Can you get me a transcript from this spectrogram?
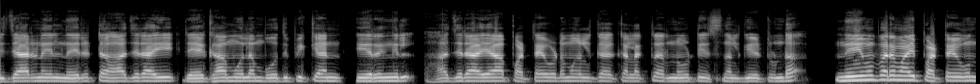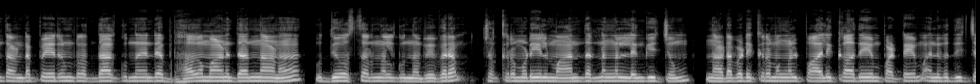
വിചാരണയിൽ നേരിട്ട് ഹാജരായി രേഖാമൂലം ബോധിപ്പിക്കാൻ ഹിയറിംഗിൽ ഹാജരായ പട്ടയ ഉടമകൾക്ക് കലക്ടർ നോട്ടീസ് നൽകിയിട്ടുണ്ട്. നിയമപരമായി പട്ടയവും തണ്ടപ്പേരും റദ്ദാക്കുന്നതിന്റെ ഭാഗമാണിതെന്നാണ് ഉദ്യോഗസ്ഥർ നൽകുന്ന വിവരം. ചക്രമുടിയിൽ മാനദണ്ഡങ്ങൾ ലംഘിച്ചും നടപടിക്രമങ്ങൾ പാലിക്കാതെയും പട്ടയം അനുവദിച്ച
